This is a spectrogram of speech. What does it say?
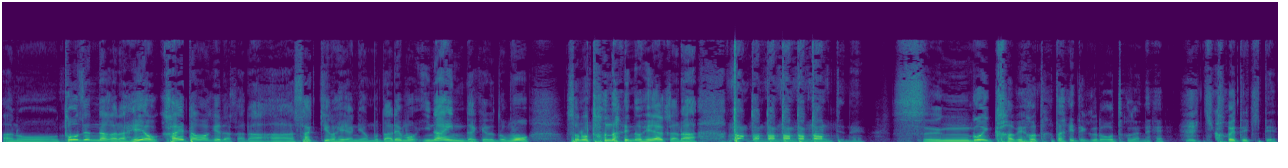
あの、当然ながら部屋を変えたわけだから、さっきの部屋にはもう誰もいないんだけれども、その隣の部屋から、トントントントントントンってね、すんごい壁を叩いてくる音がね、聞こえてきて、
